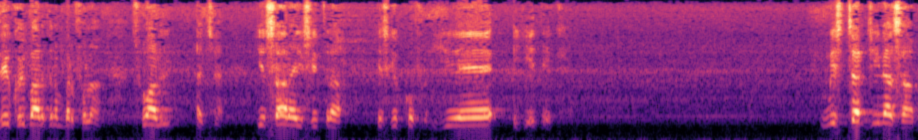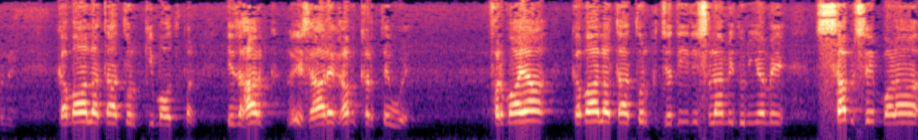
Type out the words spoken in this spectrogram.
دیکھو عبارت نمبر فلاں۔ سوال اچھا یہ سارا اسی طرح، اس کے کفر، یہ یہ دیکھیں۔ مسٹر جینا صاحب نے، کمال اتا ترک کی موت پر اظہار اظہار غم کرتے ہوئے فرمایا، کمال اتا ترک جدید اسلامی دنیا میں سب سے بڑا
